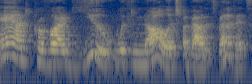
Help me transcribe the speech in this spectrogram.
and provide you with knowledge about its benefits,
